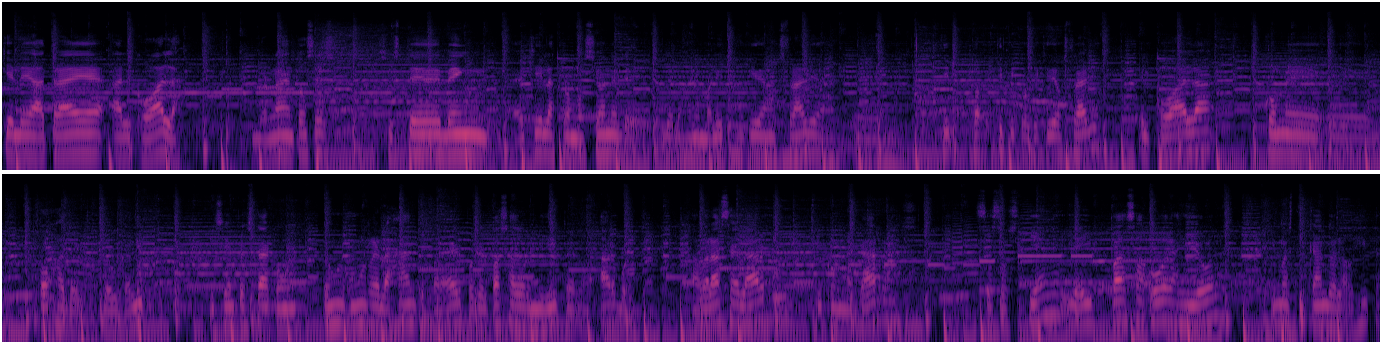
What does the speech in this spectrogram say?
que le atrae al koala. Entonces, si ustedes ven aquí las promociones de, los animalitos aquí de Australia, eh, típicos de aquí de Australia, el koala come eh, hojas de, eucalipto y siempre está con un, relajante para él porque él pasa dormidito en los árboles. Abraza el árbol y con las garras se sostiene y ahí pasa horas y horas y masticando la hojita.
